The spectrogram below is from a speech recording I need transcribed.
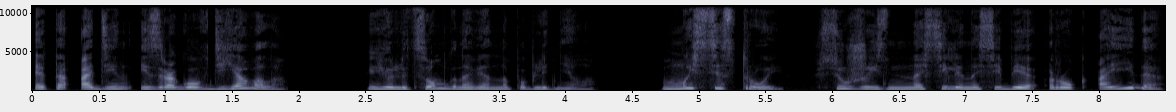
Это один из рогов дьявола? Ее лицо мгновенно побледнело. Мы с сестрой всю жизнь носили на себе рог Аида?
